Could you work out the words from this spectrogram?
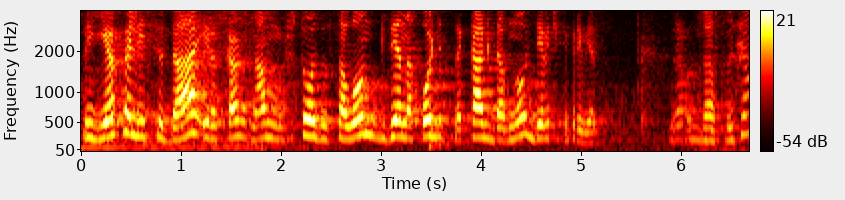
приехали сюда и расскажут нам, что за салон, где находится, как давно. Девочки, привет! Здравствуйте.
